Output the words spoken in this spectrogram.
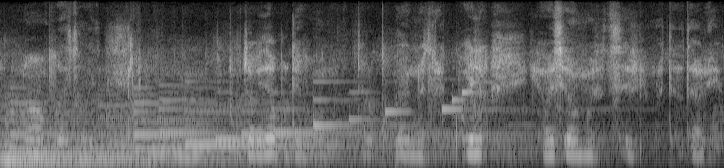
No vamos a poder subir muchos videos porque vamos a estar ocupados en nuestra escuela y a veces vamos a hacer nuestra tarea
